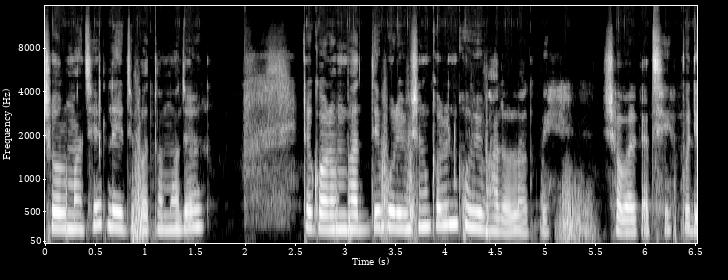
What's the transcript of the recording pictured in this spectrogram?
শোল মাছের লেজ ভর্তা। মজার। এটা গরম ভাত দিয়ে পরিবেশন করবেন, খুবই ভালো লাগবে সবার কাছে। পরিবেশ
